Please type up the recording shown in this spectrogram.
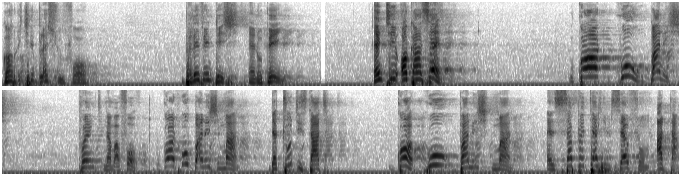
god richly bless you for believing this and obeying. Nti ɔka sɛ god who banish point number four god who banish man the truth is that god who banished man and separated himself from adam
